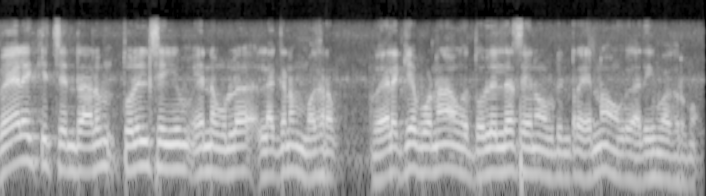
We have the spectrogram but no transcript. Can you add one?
வேலைக்கு சென்றாலும் தொழில் செய்யும் எண்ணம் உள்ள லக்னம் மகரம். வேலைக்கே போனால் அவங்க தொழில் தான் செய்யணும் அப்படின்ற எண்ணம் அவங்களுக்கு அதிகமாக இருக்கும்.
